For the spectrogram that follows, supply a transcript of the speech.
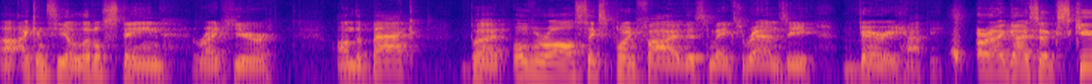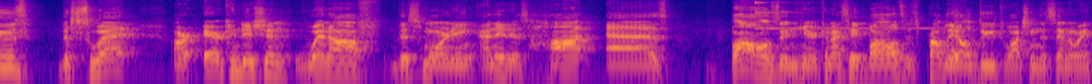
Uh, I can see a little stain right here on the back, but overall 6.5, this makes Ramsey very happy. All right guys, so excuse the sweat. Our air condition went off this morning and it is hot as balls in here. Can I say balls? It's probably all dudes watching this anyway.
